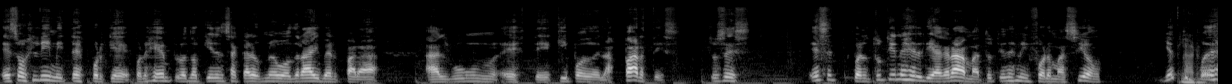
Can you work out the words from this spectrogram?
esos límites porque, por ejemplo, no quieren sacar un nuevo driver para algún este, equipo de las partes. Entonces, ese, cuando tú tienes el diagrama, tú tienes la información, ya tú puedes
